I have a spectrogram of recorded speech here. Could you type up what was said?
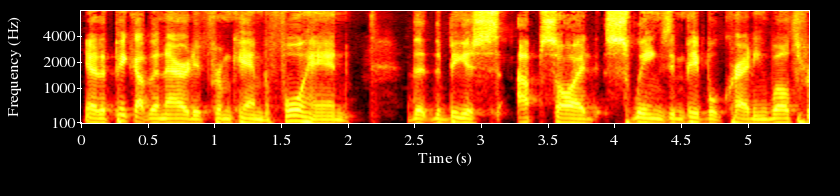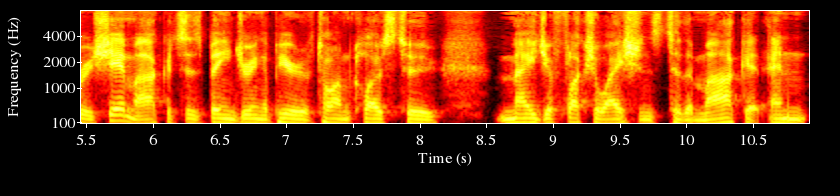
you know, to pick up the narrative from Cam beforehand, that the biggest upside swings in people creating wealth through share markets has been during a period of time close to major fluctuations to the market. And,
